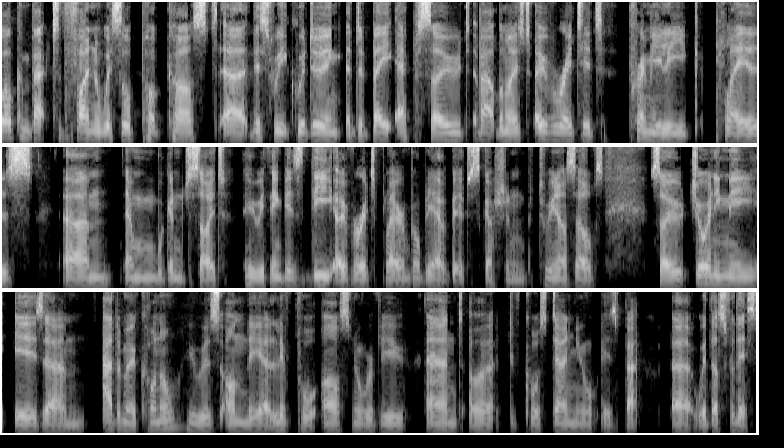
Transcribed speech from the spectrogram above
welcome back to the Final Whistle podcast. Uh, this week we're doing a debate episode about the most overrated Premier League players, um, and we're going to decide who we think is the overrated player and probably have a bit of discussion between ourselves. So, joining me is um, Adam O'Connell, who was on the uh, Liverpool Arsenal review, and uh, of course, Daniel is back uh, with us for this.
